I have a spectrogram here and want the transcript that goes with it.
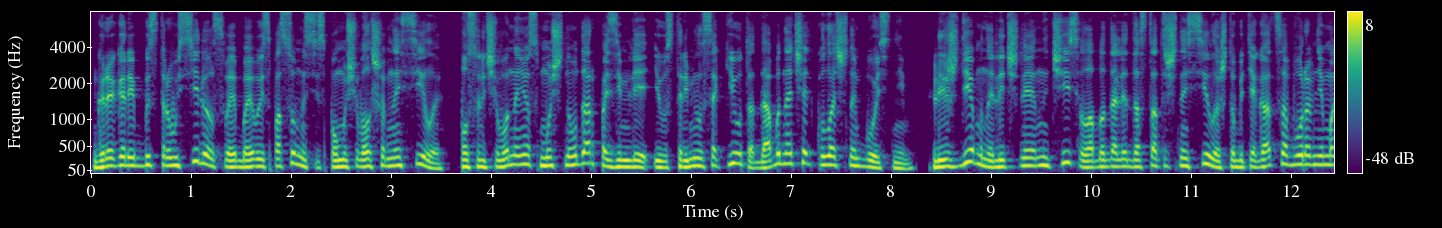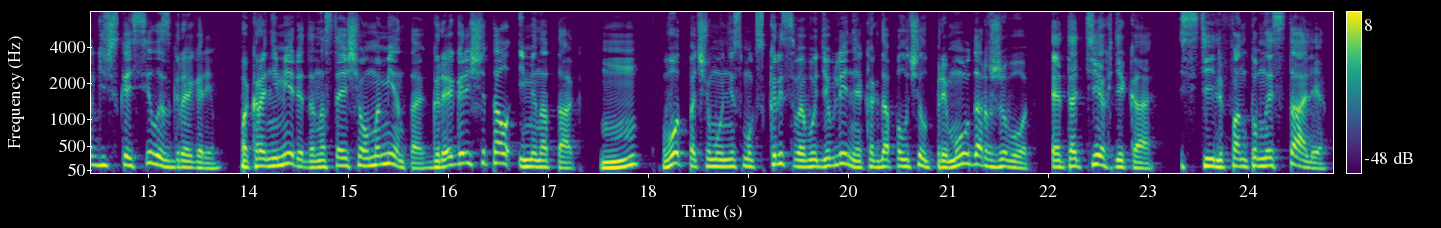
Грегори быстро усилил свои боевые способности с помощью волшебной силы, после чего нанес мощный удар по земле и устремился к Юта, дабы начать кулачный бой с ним. Лишь демоны или члены чисел обладали достаточной силой, чтобы тягаться в уровне магической силы с Грегори. По крайней мере, до настоящего момента Грегори считал именно так. Ммм, вот почему он не смог скрыть своего удивления, когда получил прямой удар в живот. Это техника. Стиль фантомной стали.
